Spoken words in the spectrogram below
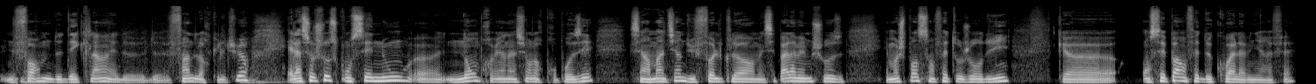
une forme de déclin et de, fin de leur culture. Et la seule chose qu'on sait, nous, euh, non Première Nation, leur proposer, c'est un maintien du folklore. Mais c'est pas la même chose. Et moi, je pense en fait aujourd'hui que on sait pas en fait de quoi l'avenir est fait.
